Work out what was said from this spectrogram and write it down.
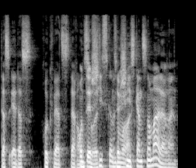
dass er das rückwärts da rausholt. Und der schießt ganz und der normal. schießt ganz normal da rein.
